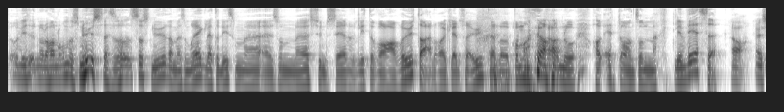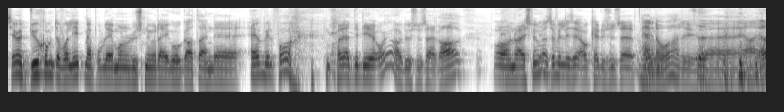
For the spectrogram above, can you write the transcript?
Når det handler om å snu seg, så, så snur jeg meg som regel etter de som, eh, som jeg syns ser litt rare ut, da, eller har kledd seg ut, eller på mange har, noe, har et eller annet sånn merkelig ved seg. Ja, Jeg ser jo at du kommer til å få litt mer problemer når du snur deg i gågata enn det jeg vil få. For at de Å ja, du syns jeg er rar. Og når jeg snur meg, så vil de si OK, du syns jeg er Ja, pen. nå har du så, Ja, ja. Ja,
